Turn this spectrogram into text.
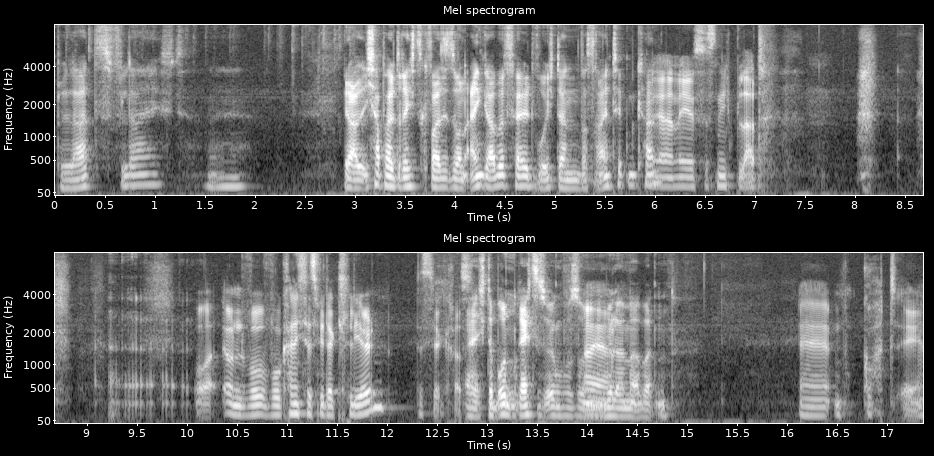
Blatt vielleicht. Äh. Ja, ich habe halt rechts quasi so ein Eingabefeld, wo ich dann was reintippen kann. Ja, nee, es ist nicht Blatt. Oh, Und wo, wo kann ich das wieder clearen? Das ist ja krass. Äh, ich glaube, unten rechts ist irgendwo so ein Ah, ja. Mülleimer-Button. Äh, oh Gott, ey.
